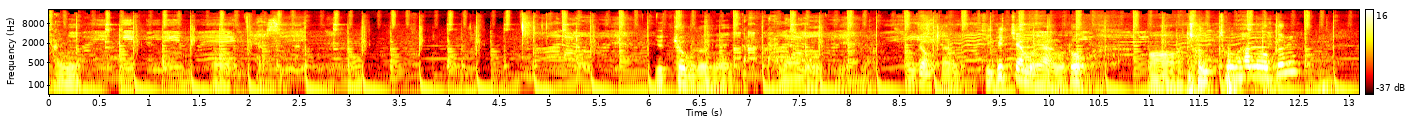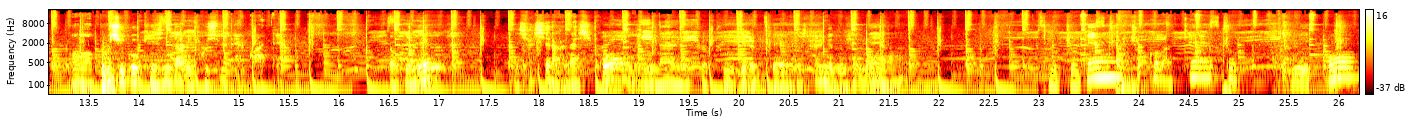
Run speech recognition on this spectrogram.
방이 이렇게 이쪽으로는 딱 남향이 비고요. 중정처럼 디귿자 모양으로 어, 전통 한옥을 어, 보시고 계신다고 보시면 될 것 같아요. 여기는 샤시를 안 하시고 옛날 그 분위기를 그대로 살려 놓으셨네요. 이쪽에 조그맣게 또 방이 있고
